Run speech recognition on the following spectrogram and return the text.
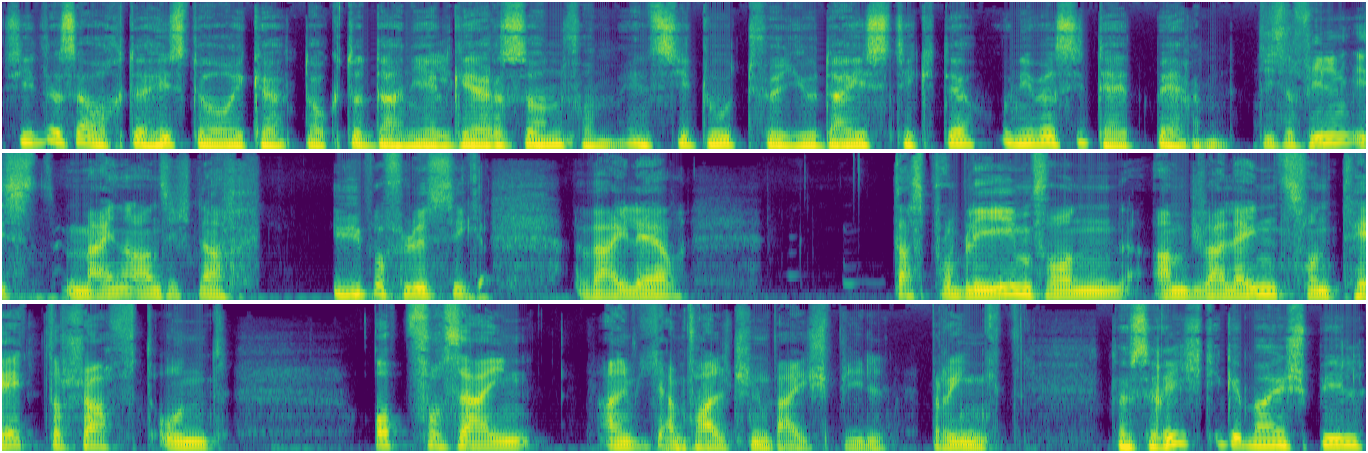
sieht es auch der Historiker Dr. Daniel Gerson vom Institut für Judaistik der Universität Bern. Dieser Film ist meiner Ansicht nach überflüssig, weil er das Problem von Ambivalenz, von Täterschaft und Opfersein eigentlich am falschen Beispiel bringt. Das richtige Beispiel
